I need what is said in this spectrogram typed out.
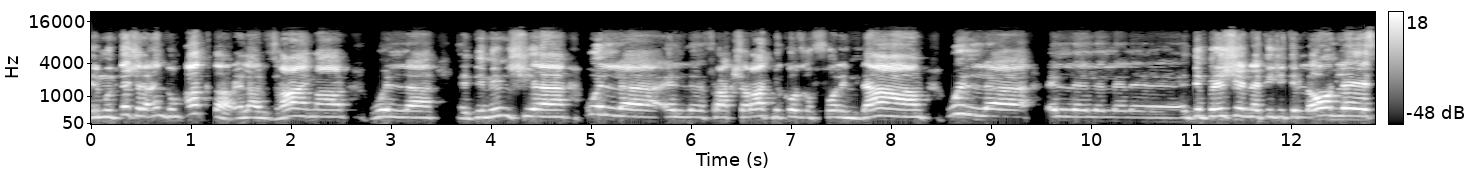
المنتشرة عندهم أكثر الألزهايمر ولا ال dementia ولا الفراكشرات because of falling down ولا ال depression نتيجة ال loneliness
